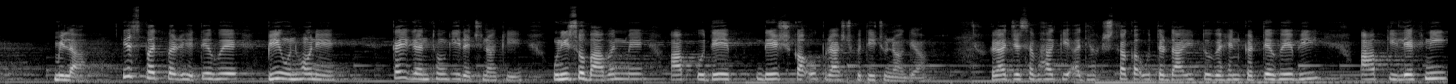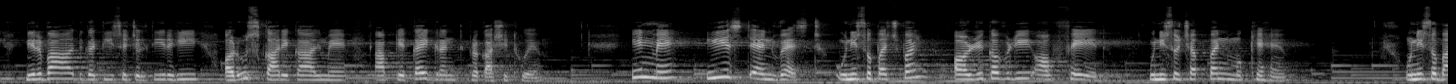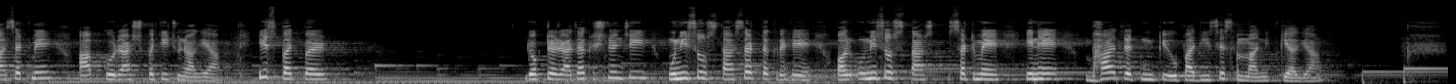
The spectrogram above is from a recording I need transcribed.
मिला। इस पद पर रहते हुए भी उन्होंने कई ग्रंथों की रचना की। उन्नीस सौ बावन में आपको देव, देश का उपराष्ट्रपति चुना गया। राज्यसभा की अध्यक्षता का उत्तरदायित्व तो वहन करते हुए भी आपकी लेखनी निर्बाध गति से चलती रही और उस कार्यकाल में आपके कई ग्रंथ प्रकाशित हुए। इनमें ईस्ट एंड वेस्ट 1955 और रिकवरी ऑफ़ फेद उन्नीस सौ छप्पन मुख्य हैं। उन्नीस सौ बासठ में आपको राष्ट्रपति चुना गया। इस पद पर डॉक्टर राधाकृष्णन जी उन्नीस तक रहे और उन्नीस में इन्हें भारत रत्न की उपाधि से सम्मानित किया गया।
